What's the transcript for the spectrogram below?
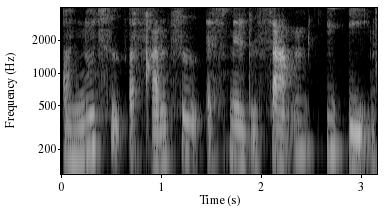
og nutid og fremtid er smeltet sammen i en.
